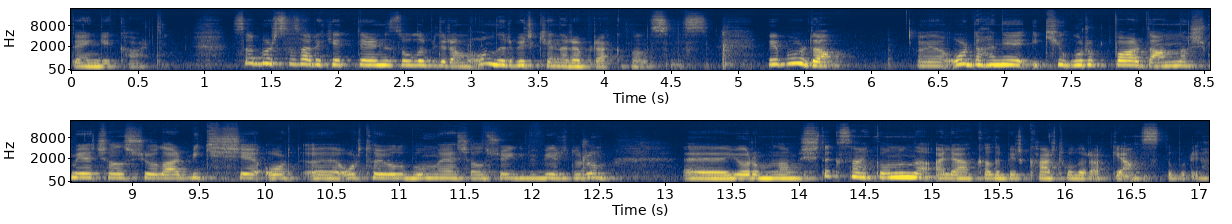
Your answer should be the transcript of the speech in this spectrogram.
denge kartı. Sabırsız hareketleriniz olabilir ama onları bir kenara bırakmalısınız. Ve burada e, orada hani iki grup vardı anlaşmaya çalışıyorlar. Bir kişi orta, e, orta yolu bulmaya çalışıyor gibi bir durum e, yorumlamıştık. Sanki onunla alakalı bir kart olarak yansıdı buraya.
